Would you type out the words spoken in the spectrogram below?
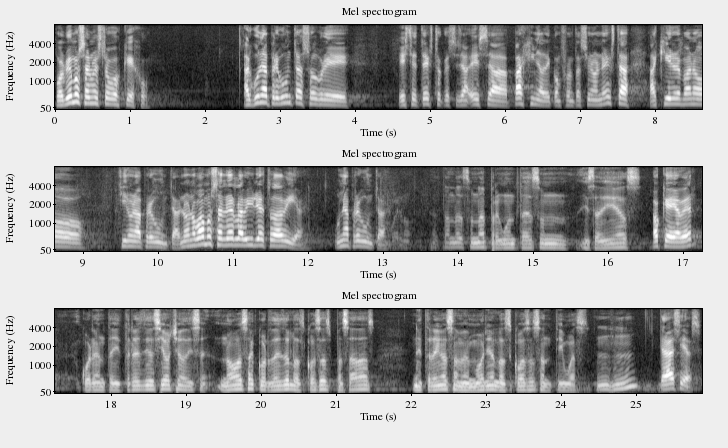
Volvemos a nuestro bosquejo. ¿Alguna pregunta sobre este texto que se llama, esa página de confrontación honesta? Aquí el hermano tiene una pregunta. No, no vamos a leer la Biblia todavía. Una pregunta. Bueno, esta no es una pregunta, es un Isaías. Ok, a ver. 43, 18 dice, no os acordéis de las cosas pasadas, ni traigas a memoria las cosas antiguas. Gracias.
